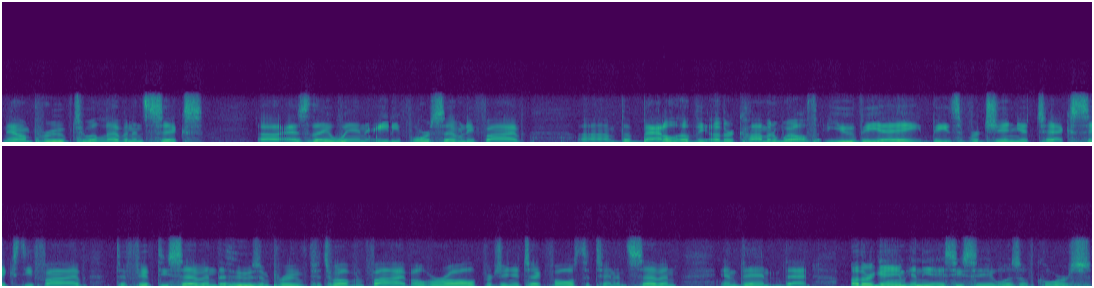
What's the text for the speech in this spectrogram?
now improved to 11 and six uh, as they win 84-75 uh, the battle of the other Commonwealth. UVA beats Virginia Tech 65 to 57. The Hoos improved to 12 and 5 overall. Virginia Tech falls to 10 and 7. And then that other game in the ACC was, of course,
